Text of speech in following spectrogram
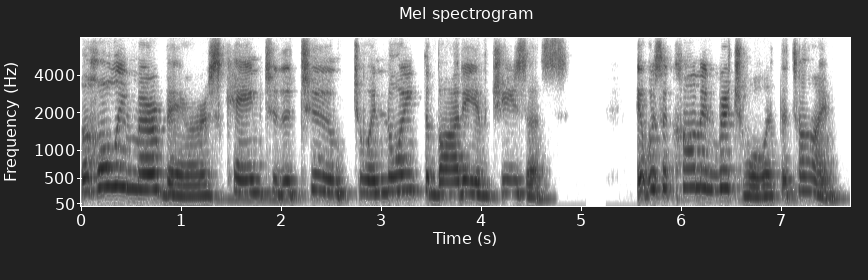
the holy myrrh bearers came to the tomb to anoint the body of Jesus. It was a common ritual at the time.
